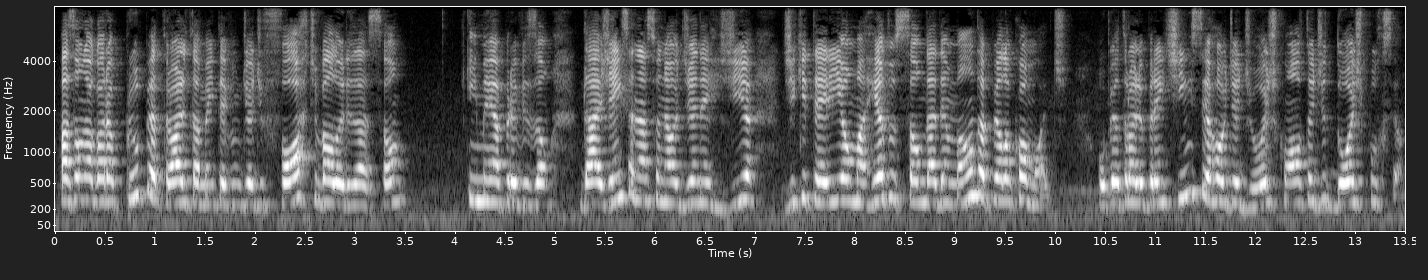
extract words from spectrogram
Passando agora para o petróleo, também teve um dia de forte valorização em meio à previsão da Agência Nacional de Energia de que teria uma redução da demanda pela commodity. O petróleo Brent encerrou o dia de hoje com alta de 2%.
